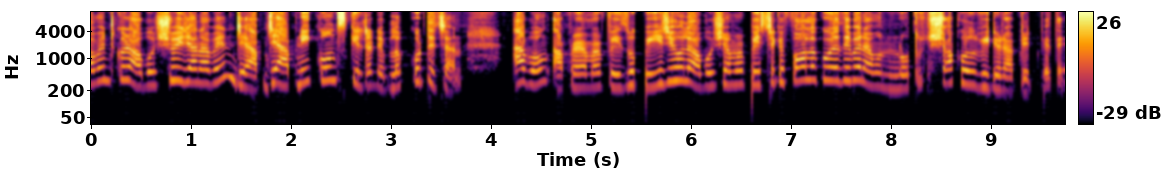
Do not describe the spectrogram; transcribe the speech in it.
কমেন্ট করে অবশ্যই জানাবেন যে যে আপনি কোন স্কিলটা ডেভেলপ করতে চান। এবং আপনার আমার ফেসবুক পেজে হলে অবশ্যই আমার পেজটাকে ফলো করে দেবেন এমন নতুন সকল ভিডিওর আপডেট পেতে।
